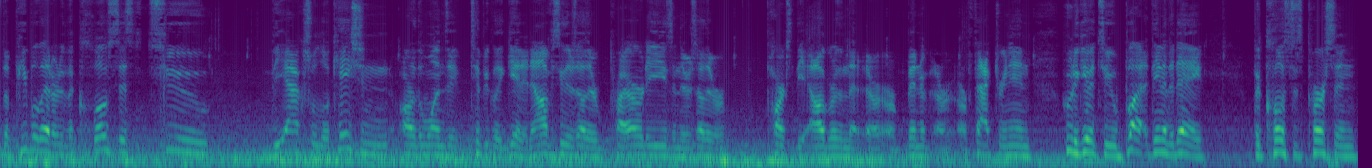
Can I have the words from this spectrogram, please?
the people that are the closest to the actual location are the ones that typically get it. Now, obviously, there's other priorities and there's other parts of the algorithm that are, are, are, are factoring in who to give it to. But at the end of the day, the closest person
